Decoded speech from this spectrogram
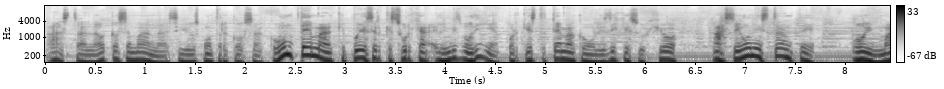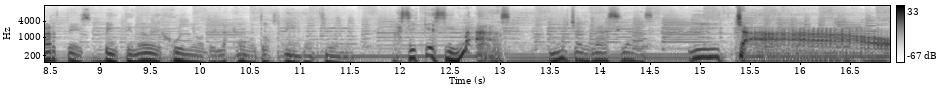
hasta la otra semana, si Dios pone otra cosa, con un tema que puede ser que surja el mismo día, porque este tema, como les dije, surgió hace un instante, hoy martes 29 de junio del año 2021. Así que sin más, muchas gracias y chao.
